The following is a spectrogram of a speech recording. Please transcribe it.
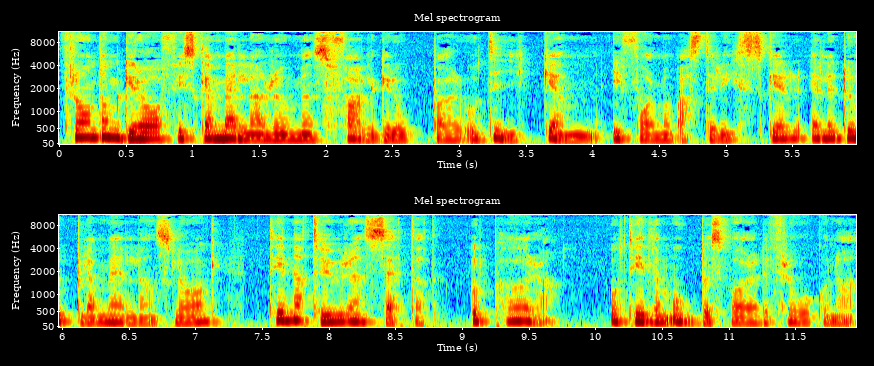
Från de grafiska mellanrummens fallgropar och diken i form av asterisker eller dubbla mellanslag till naturens sätt att upphöra och till de obesvarade frågorna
